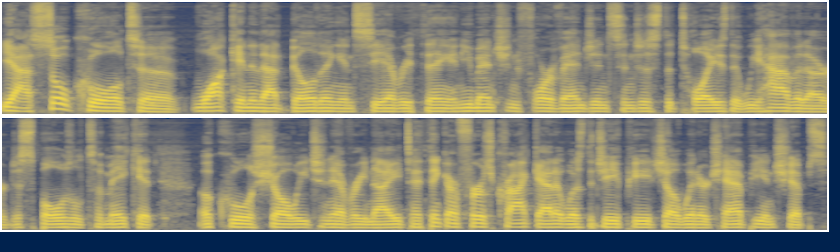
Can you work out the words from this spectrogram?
Yeah, so cool to walk into that building and see everything. And you mentioned For Vengeance and just the toys that we have at our disposal to make it a cool show each and every night. I think our first crack at it was the JPHL Winter Championships,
